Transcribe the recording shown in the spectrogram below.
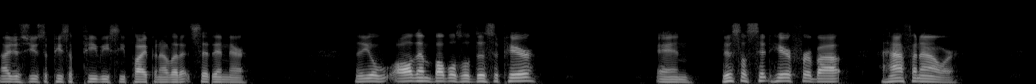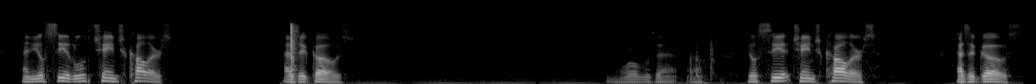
I just used a piece of PVC pipe and I let it sit in there. Then you'll all them bubbles will disappear and this will sit here for about a half an hour and you'll see it will change colors as it goes. What world was that? Oh. You'll see it change colors as it goes.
